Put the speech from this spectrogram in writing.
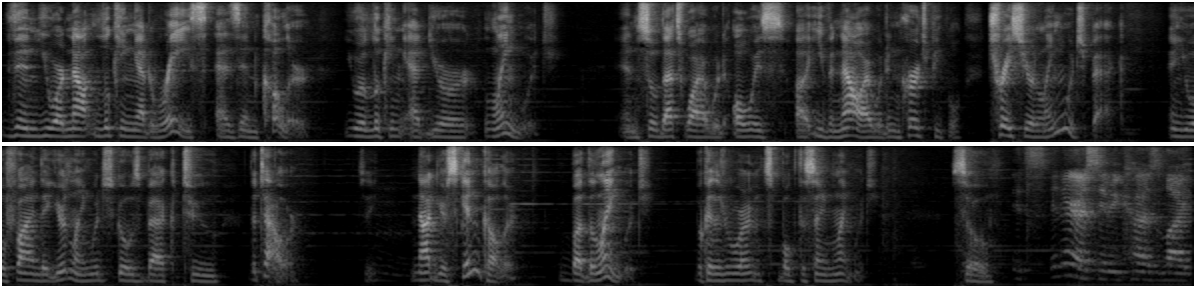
then you are not looking at race as in color. you are looking at your language. And so that's why I would always, uh, even now, I would encourage people trace your language back, and you will find that your language goes back to the tower. See, not your skin color, but the language, because everyone spoke the same language. So It's interesting because like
